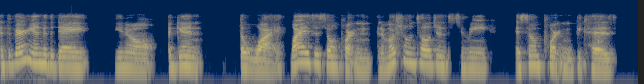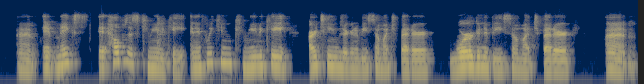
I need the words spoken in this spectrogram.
at the very end of the day, you know, again, the why. Why is this so important? And emotional intelligence to me is so important because um, it makes it helps us communicate. And if we can communicate, our teams are going to be so much better. We're going to be so much better. Um,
